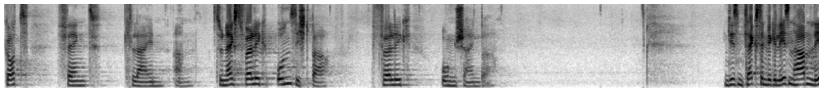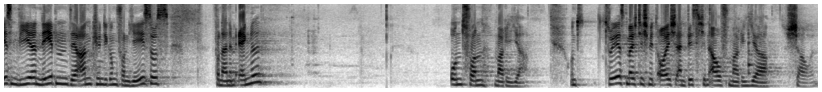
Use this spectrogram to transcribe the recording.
Gott fängt klein an. Zunächst völlig unsichtbar, völlig unscheinbar. In diesem Text, den wir gelesen haben, lesen wir neben der Ankündigung von Jesus von einem Engel und von Maria. Und zuerst möchte ich mit euch ein bisschen auf Maria schauen.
